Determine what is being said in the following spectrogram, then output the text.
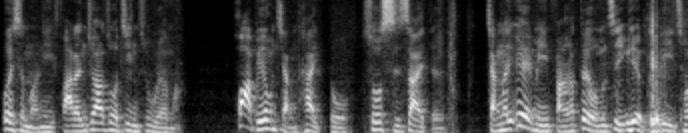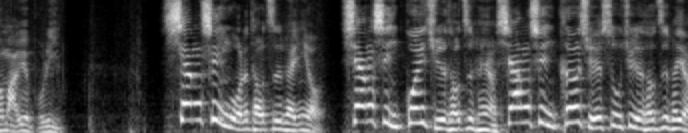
为什么？你法人就要做进驻了嘛？话不用讲太多，说实在的，讲的越明，反而对我们自己越不利，筹码越不利。相信我的投资朋友，相信规矩的投资朋友，相信科学数据的投资朋友，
